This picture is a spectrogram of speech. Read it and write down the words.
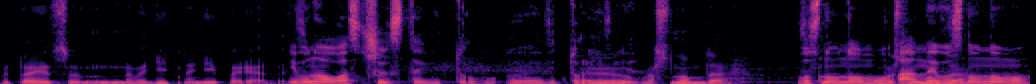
пытаются наводить на ней порядок. І вона у вас чиста від, торгу, е, від торгівлі? Э, в основном, да. В основному, в а основному, не в да. основному?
